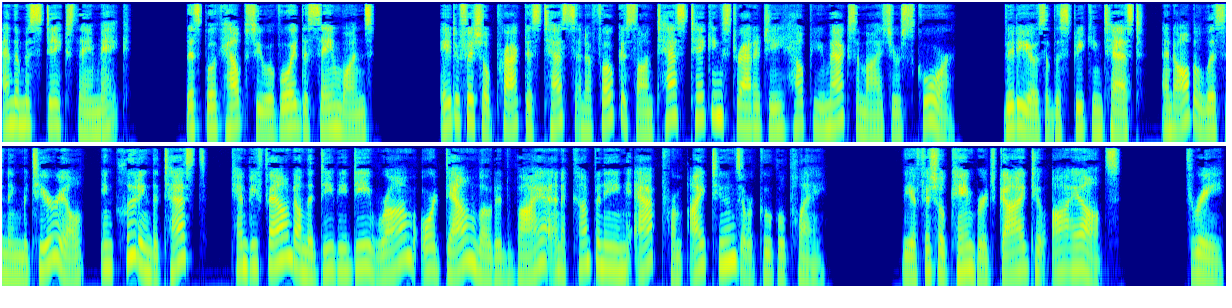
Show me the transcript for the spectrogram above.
and the mistakes they make. This book helps you avoid the same ones. Eight official practice tests and a focus on test taking strategy help you maximize your score. Videos of the speaking test and all the listening material, including the tests, can be found on the DVD ROM or downloaded via an accompanying app from iTunes or Google Play. The official Cambridge Guide to IELTS. 3.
